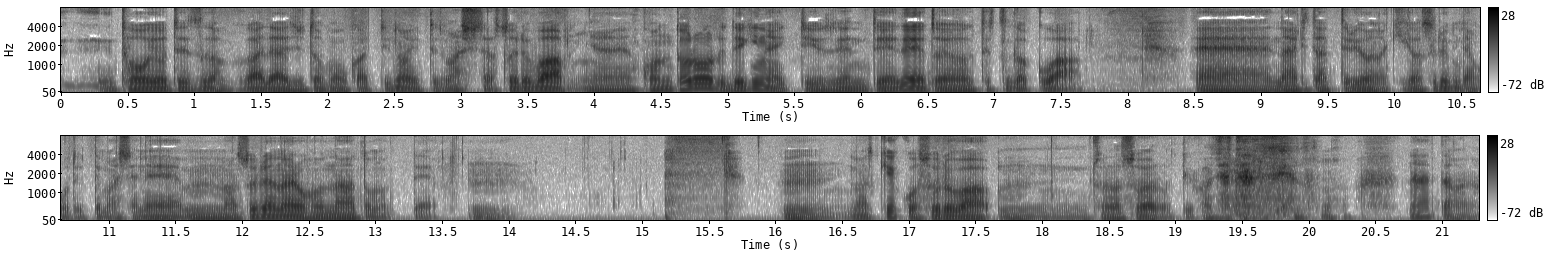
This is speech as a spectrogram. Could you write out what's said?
ー、東洋哲学が大事と思うかっていうのを言ってましたそれは、えー、コントロールできないっていう前提で東洋哲学は、えー、成り立ってるような気がするみたいなこと言ってましたね。うん、まあそれはなるほどなと思って。うん。うん、まあ結構それは、うん、そりゃそうやろっていう感じだったんですけども 何やったかな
